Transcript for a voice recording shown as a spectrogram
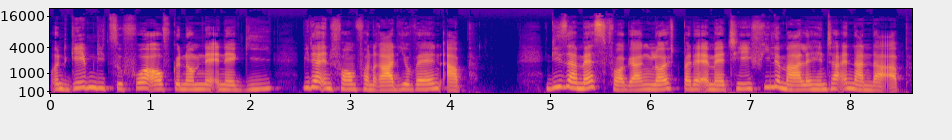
und geben die zuvor aufgenommene Energie wieder in Form von Radiowellen ab. Dieser Messvorgang läuft bei der MRT viele Male hintereinander ab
